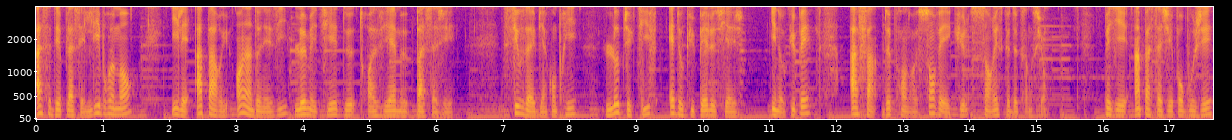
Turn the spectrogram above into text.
à se déplacer librement, il est apparu en Indonésie le métier de troisième passager. Si vous avez bien compris, l'objectif est d'occuper le siège inoccupé afin de prendre son véhicule sans risque de sanction. Payer un passager pour bouger,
